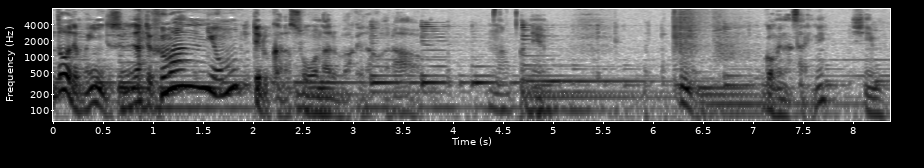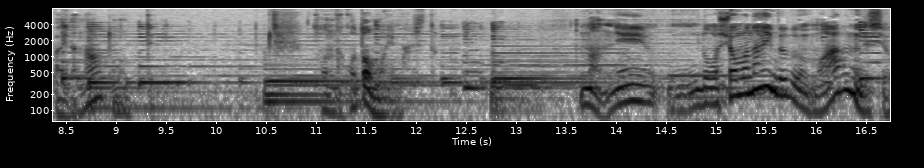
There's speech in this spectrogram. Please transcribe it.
どうでもいいんですよね。だって不満に思ってるからそうなるわけだから。なんかね、うん、ごめんなさいね。心配だなと思って。そんなこと思いました。まあねどうしようもない部分もあるんですよ。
